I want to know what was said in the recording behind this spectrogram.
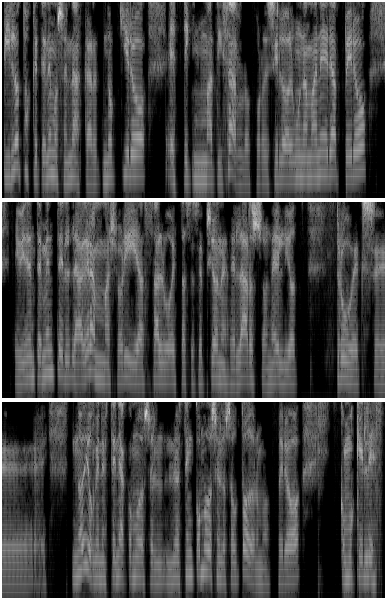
pilotos que tenemos en NASCAR, no quiero estigmatizarlos, por decirlo de alguna manera, pero evidentemente la gran mayoría, salvo estas excepciones de Larson, Elliott, Truex, eh, no digo que no estén, cómodos en, no estén cómodos en los autódromos, pero como que les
